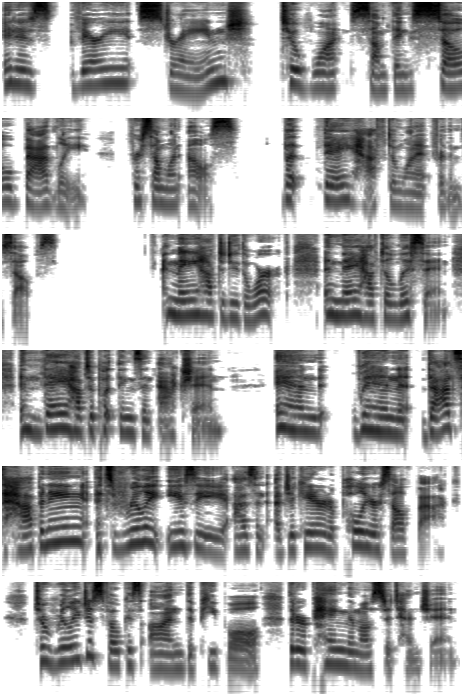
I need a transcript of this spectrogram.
it is very strange to want something so badly for someone else, but they have to want it for themselves and they have to do the work and they have to listen and they have to put things in action. And when that's happening, it's really easy as an educator to pull yourself back, to really just focus on the people that are paying the most attention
